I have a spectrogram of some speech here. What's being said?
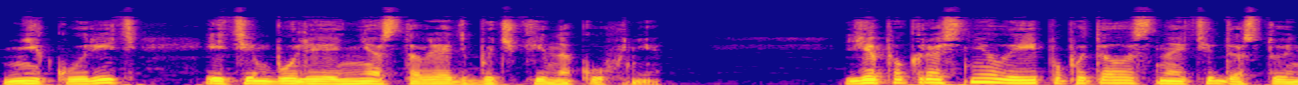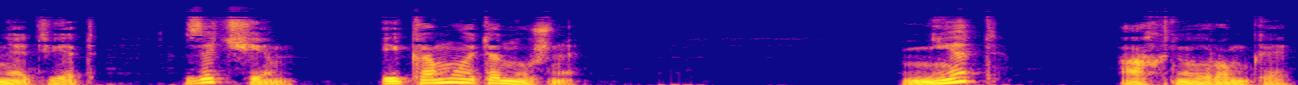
не курить и тем более не оставлять бычки на кухне. Я покраснела и попыталась найти достойный ответ — Зачем? И кому это нужно? Нет, ахнул Ромка.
